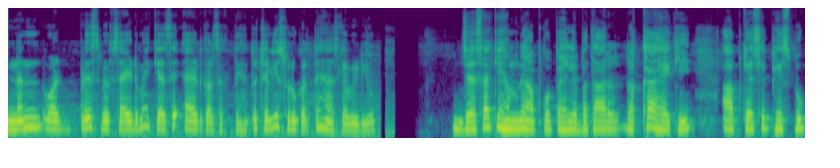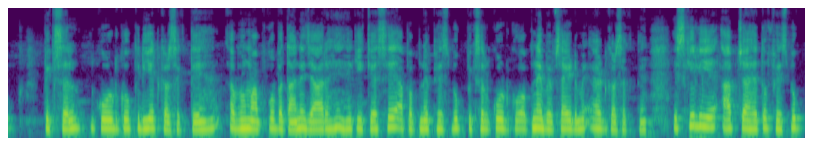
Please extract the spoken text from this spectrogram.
नन वर्डप्रेस वेबसाइट में कैसे ऐड कर सकते हैं। तो चलिए शुरू करते हैं आज का वीडियो। जैसा कि हमने आपको पहले बता रखा है कि आप कैसे फेसबुक पिक्सल कोड को क्रिएट कर सकते हैं। अब हम आपको बताने जा रहे हैं कि कैसे आप अपने फेसबुक पिक्सल कोड को अपने वेबसाइट में ऐड कर सकते हैं। इसके लिए आप चाहे तो फेसबुक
